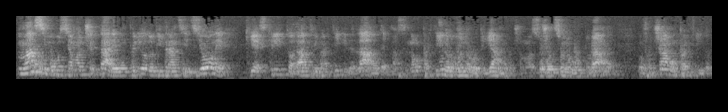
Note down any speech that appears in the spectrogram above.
massimo possiamo accettare in un periodo di transizione chi è iscritto ad altri partiti dell'Alde, ma se no il partito noi non lo tiriamo, facciamo un'associazione culturale, non facciamo un partito,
